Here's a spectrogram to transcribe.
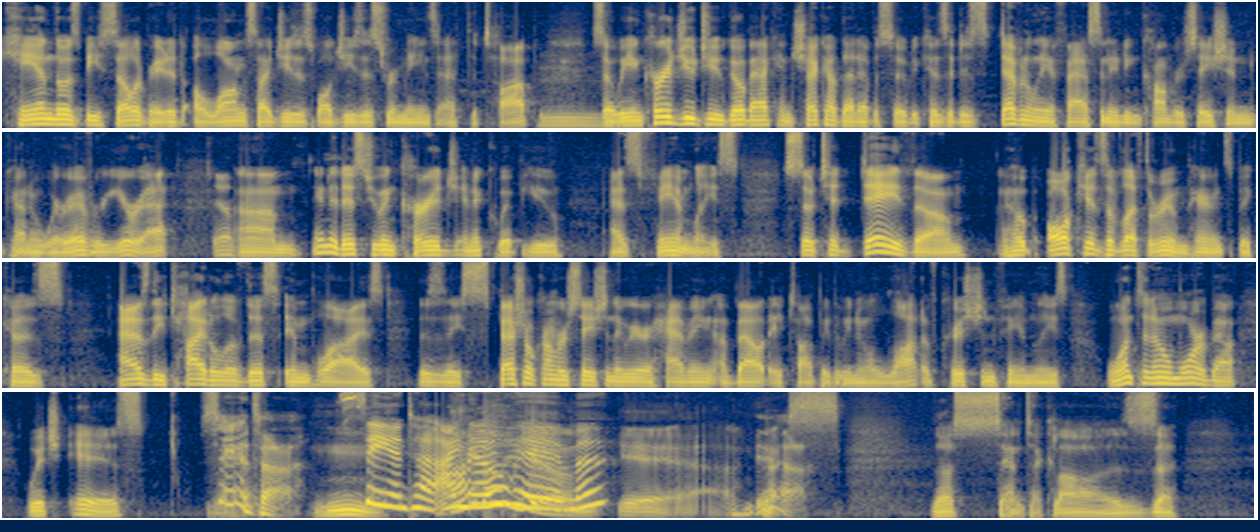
can those be celebrated alongside Jesus while Jesus remains at the top? So we encourage you to go back and check out that episode because it is definitely a fascinating conversation, kind of wherever you're at, Yeah. um, and it is to encourage and equip you as families. So today, though, I hope all kids have left the room, parents, because as the title of this implies, this is a special conversation that we are having about a topic that we know a lot of Christian families want to know more about, which is Santa. Hmm. Santa, I, know, him. Yeah. Yeah. The Santa Claus.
